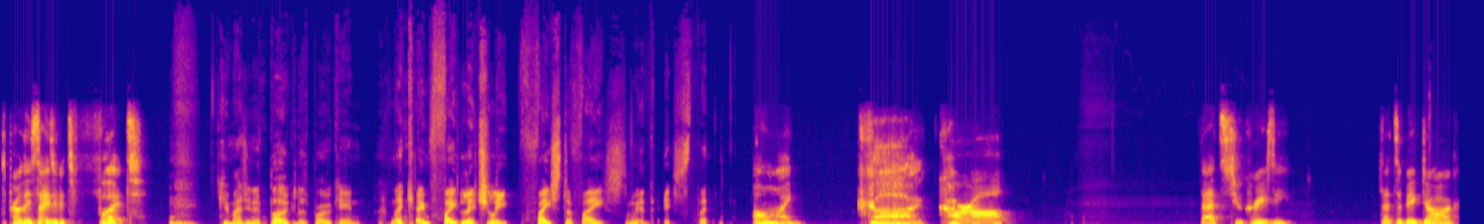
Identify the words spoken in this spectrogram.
It's probably the size of its foot. Can you imagine if burglars broke in and they came fa- literally face to face with this thing? Oh my God, Carl. That's too crazy. That's a big dog.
